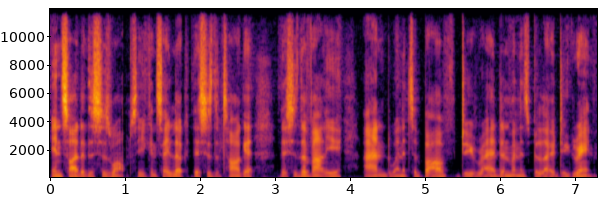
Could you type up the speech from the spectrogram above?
inside of this as well. So you can say, look, this is the target, this is the value, and when it's above, do red, and when it's below, do green.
